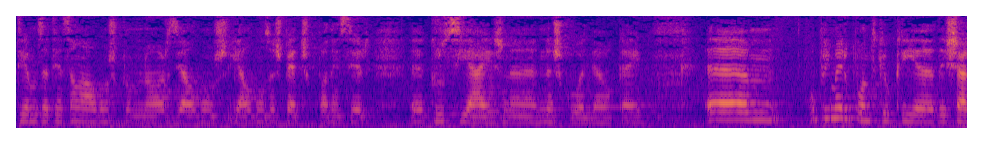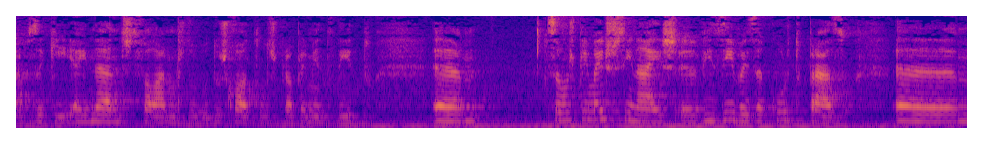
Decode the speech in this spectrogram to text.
termos atenção a alguns pormenores e alguns, e alguns aspectos que podem ser cruciais na, na escolha, ok? O primeiro ponto que eu queria deixar-vos aqui, ainda antes de falarmos do, dos rótulos propriamente dito, são os primeiros sinais uh, visíveis a curto prazo uh,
